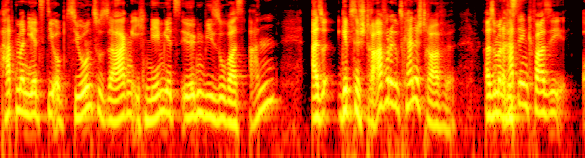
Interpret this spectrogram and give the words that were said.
Hat man jetzt die Option zu sagen, ich nehme jetzt irgendwie sowas an? Also gibt es eine Strafe oder gibt es keine Strafe? Also man hat den quasi äh,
